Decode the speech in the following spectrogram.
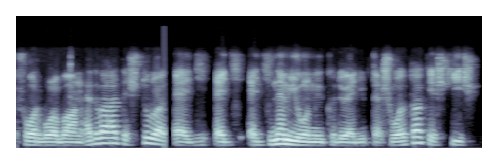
forbolban Hedvált, és tulajdonképpen egy, egy, egy nem jól működő együttes voltak, és ki is,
